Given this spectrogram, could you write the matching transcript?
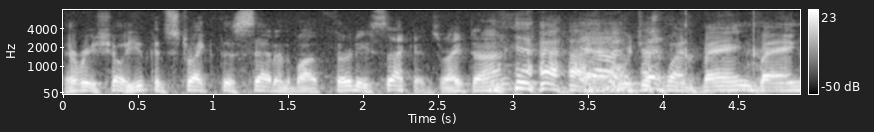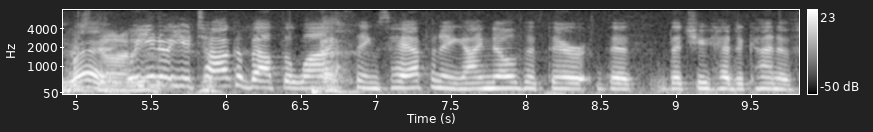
Every show, you could strike this set in about 30 seconds, right, Don? and we just went bang, bang, bang. Well, you know, you talk about the live things happening. I know that there that that you had to kind of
